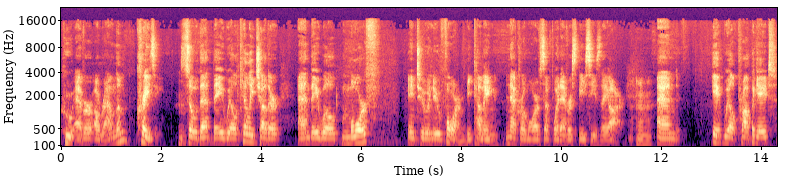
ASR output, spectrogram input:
whoever around them crazy so that they will kill each other and they will morph into a new form, becoming necromorphs of whatever species they are. Mm-hmm. And it will propagate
